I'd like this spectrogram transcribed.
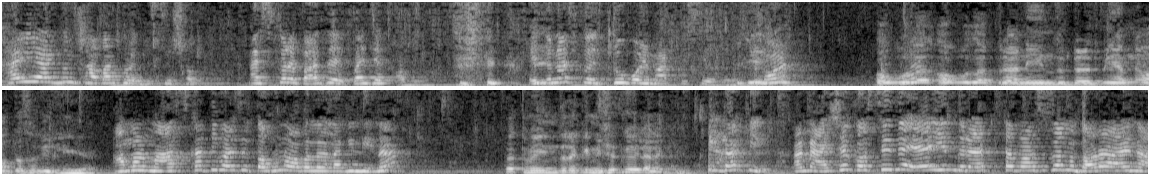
খাইয়ে একদম সাবার করে দিচ্ছি সব। আজ করে বাজে বাজে খাব। এই জন্য আজকে ডুবোই মারতেছি অবলা অবলা প্রাণী ইন্দুর তুমি এমনি লিয়ে? আমার মাছ খাতে পারছে তখন অবলা লাগেনি না? তা তুমি ইন্দুরে কি নিষেধ করিলে নাকি? এটা কি? আমি আইসা করছি যে এই ইন্দুর একটা মাছ ধরা হয় না।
